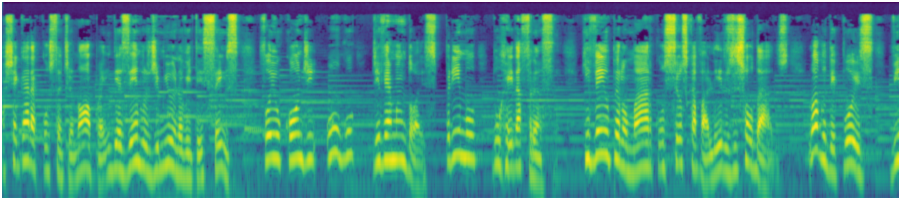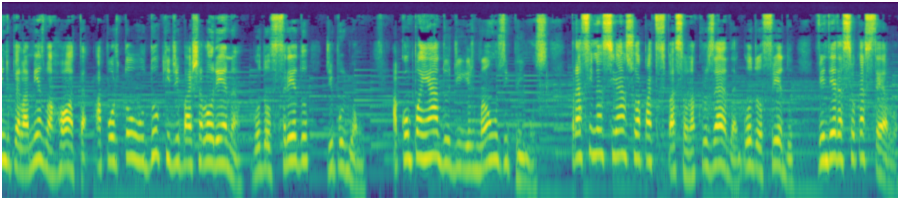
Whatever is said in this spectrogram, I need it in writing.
a chegar a Constantinopla em dezembro de 1096 foi o conde Hugo de Vermandois, primo do rei da França, que veio pelo mar com seus cavaleiros e soldados. Logo depois, vindo pela mesma rota, aportou o duque de Baixa Lorena, Godofredo de Bouillon, acompanhado de irmãos e primos. Para financiar sua participação na cruzada, Godofredo vendera seu castelo,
